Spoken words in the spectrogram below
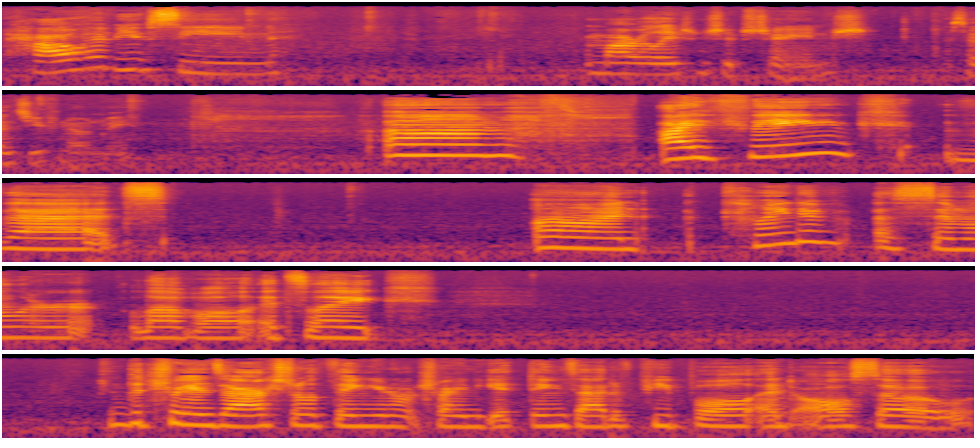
how have you seen my relationships change since you've known me? Um, I think that on kind of a similar level, it's like the transactional thing, you're not trying to get things out of people, and also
